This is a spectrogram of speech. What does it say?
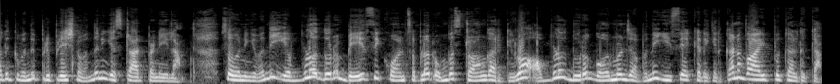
அதுக்கு வந்து ப்ரிப்பரேஷன் வந்து நீங்கள் ஸ்டார்ட் பண்ணிடலாம். ஸோ நீங்கள் வந்து எவ்வளோ தூரம் பேசிக் கான்செப்ட்ல ரொம்ப ஸ்ட்ராங்காக இருக்கீங்களோ அவ்வளோ தூரம் கவர்மெண்ட் ஜாப் வந்து ஈஸியாக கிடைக்கிறதுக்கான வாய்ப்புகள் இருக்கா?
